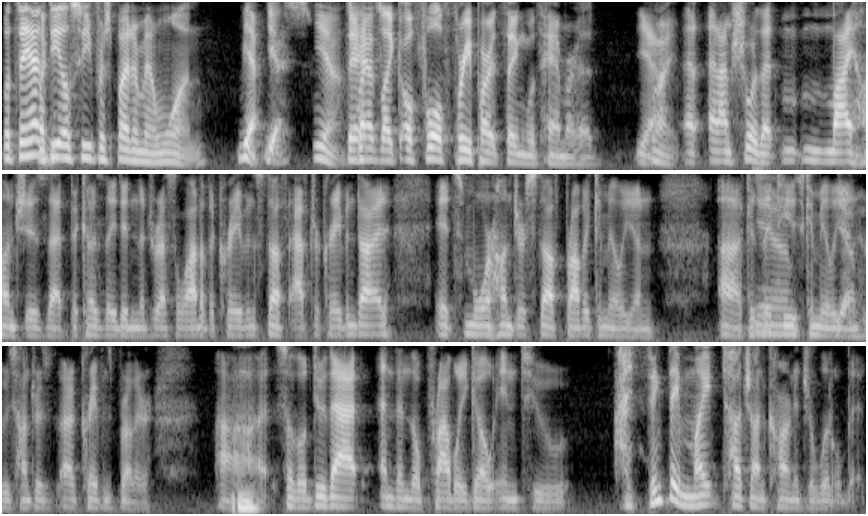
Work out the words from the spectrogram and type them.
but they had Like- DLC for Spider-Man One. yeah, Yes. Yeah, They had like a full three part thing with Hammerhead. Yeah, Right. and, and I'm sure that m- my hunch is that because they didn't address a lot of the Kraven stuff after Kraven died, it's more Hunter stuff, probably Chameleon, because Yeah. they tease Chameleon, Yeah. who's Hunter's uh, Kraven's brother. Uh, So they'll do that, and then they'll probably go into. I think they might touch on Carnage a little bit,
